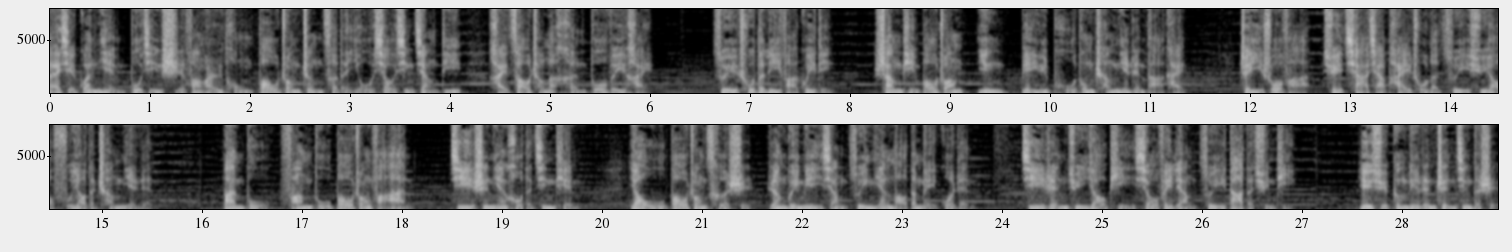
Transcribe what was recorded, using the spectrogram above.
那些观念不仅使防儿童包装政策的有效性降低，还造成了很多危害。最初的立法规定，商品包装应便于普通成年人打开。这一说法却恰恰排除了最需要服药的成年人。颁布防毒包装法案几十年后的今天，药物包装测试仍未面向最年老的美国人，及人均药品消费量最大的群体。也许更令人震惊的是，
